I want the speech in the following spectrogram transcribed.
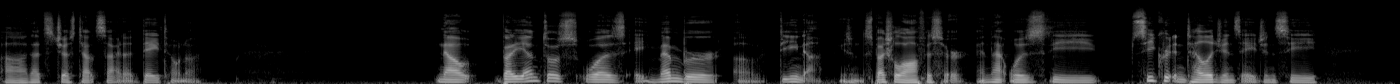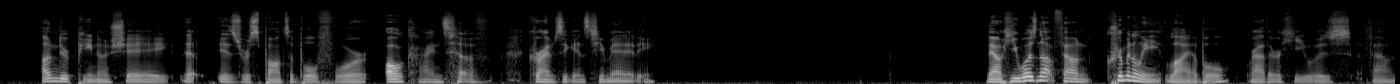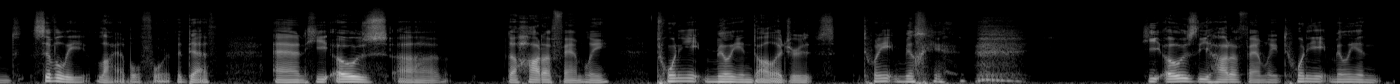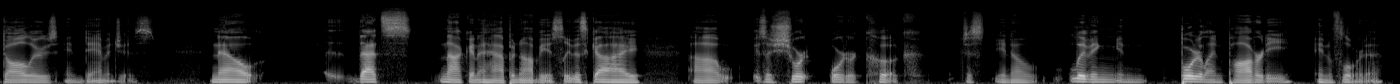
Uh, that's just outside of Daytona. Now, Barrientos was a member of DINA. He's a special officer, and that was the secret intelligence agency under Pinochet that is responsible for all kinds of crimes against humanity. Now, he was not found criminally liable, rather, he was found civilly liable for the death, and he owes uh, the Jara family $28 million. $28 million. he owes the Jara family $28 million in damages. Now, that's not going to happen, obviously. This guy uh, is a short order cook, just, you know, living in borderline poverty in Florida.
